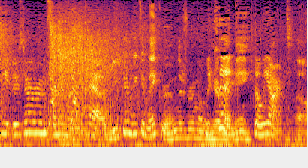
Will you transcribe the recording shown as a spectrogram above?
He, there's no room for him on the couch. You can, we could make room. There's room over We here by me. but we aren't. Oh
